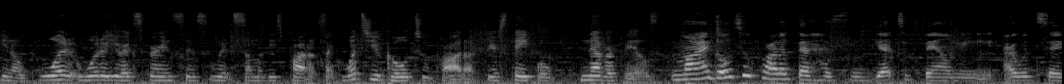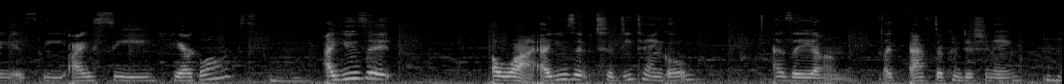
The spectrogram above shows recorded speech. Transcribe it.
You know, what what are your experiences with some of these products? Like what's your go-to product? Your staple never fails. My go-to product that has yet to fail me, I would say, is the Icy Hair Gloss. I use it a lot. I use it to detangle as a um, like after conditioning, Mm-hmm.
